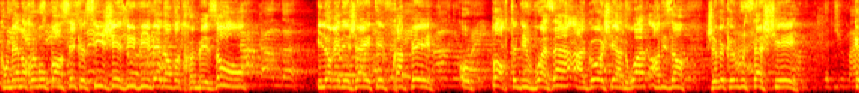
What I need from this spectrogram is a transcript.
Combien d'entre vous pensez que si Jésus vivait dans votre maison, il aurait déjà été frappé aux portes du voisin à gauche et à droite en disant Je veux que vous sachiez que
